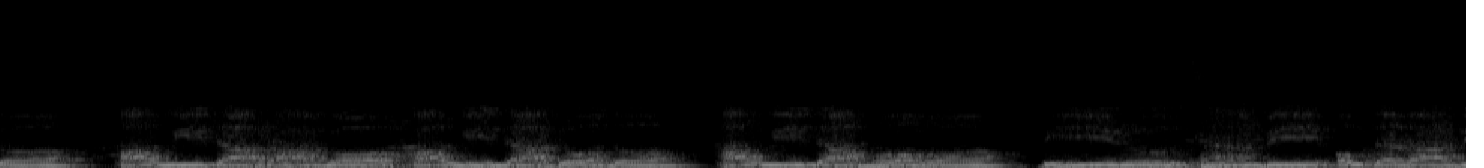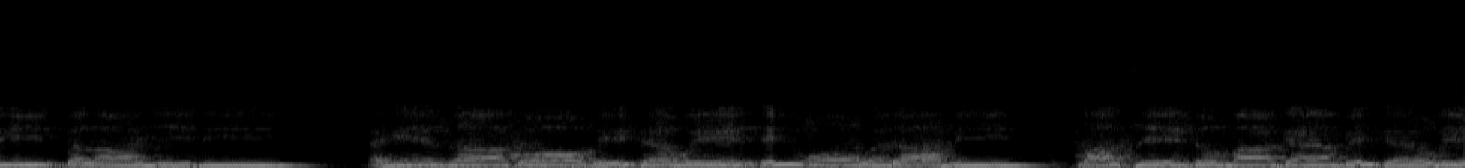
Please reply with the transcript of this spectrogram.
တောအဝိဒရာဂောအဝိဒဒောသောအဝိဒမောဟဘီရုသံဘီဥဒ္ဒရာတိပလာယီတိ အဟိံစာကောဘေကဝေဧဝံဝဒာမိလာစေတုမာကံဘိကဝေ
